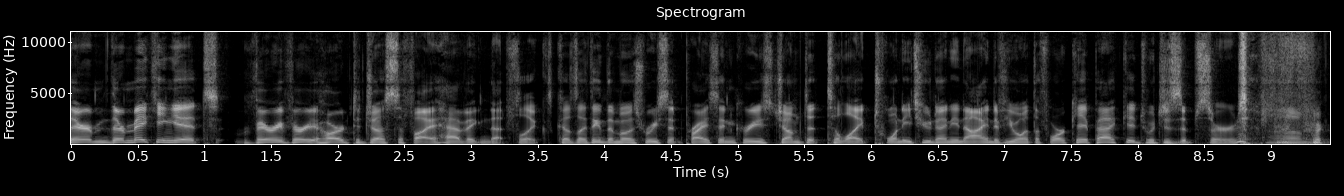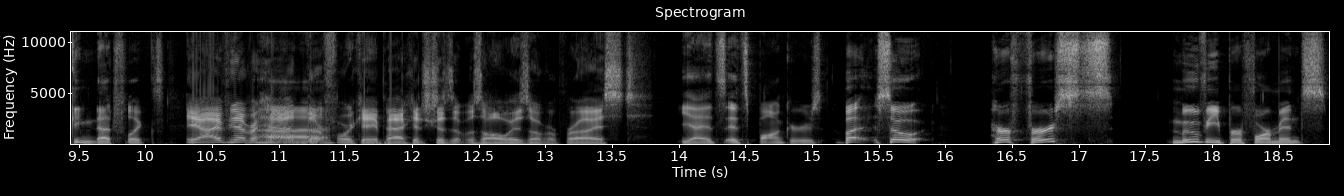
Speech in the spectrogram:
they're they're making it very very hard to justify having Netflix because I think the most recent price increase jumped it to like twenty two ninety nine if you want the 4K package, which is absurd for Um, fucking Netflix. yeah, I've never had their Uh, 4K package because it was always overpriced. Yeah, it's it's bonkers. But so her first movie performance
